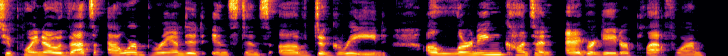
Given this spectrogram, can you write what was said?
2.0 that's our branded instance of degreed a learning content aggregator platform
